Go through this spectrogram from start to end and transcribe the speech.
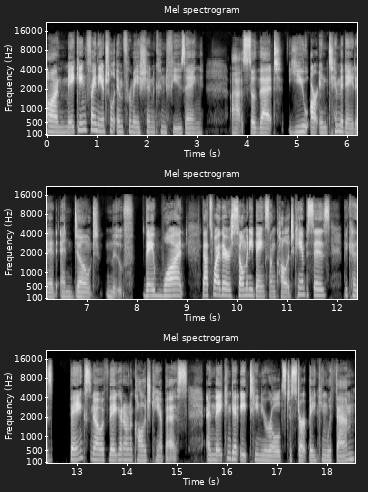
on making financial information confusing uh, so that you are intimidated and don't move. They want, that's why there are so many banks on college campuses because banks know if they get on a college campus and they can get 18 year olds to start banking with them,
